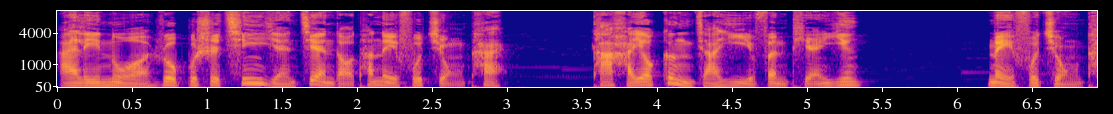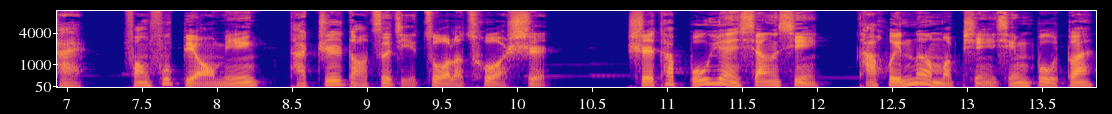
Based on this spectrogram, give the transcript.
艾莉诺若不是亲眼见到他那副窘态，他还要更加义愤填膺。那副窘态仿佛表明他知道自己做了错事，使他不愿相信他会那么品行不端，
